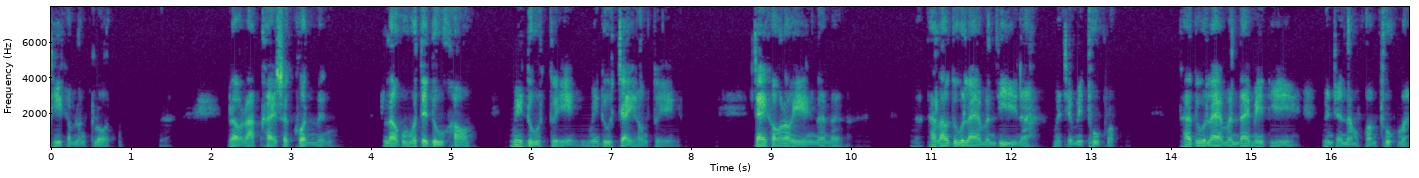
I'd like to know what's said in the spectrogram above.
ที่กำลังโกรธเรารักใครสักคนหนึ่ง เราก็มัวแต่ดูเขา ไม่ดูตัวเอง ไม่ดูใจของตัวเอง ใจของเราเองนั้นนะถ้าเราดูแลมันดีนะ มันจะไม่ทุกข์หรอก ถ้าดูแลมันได้ไม่ดี มันจะนำความทุกข์มา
